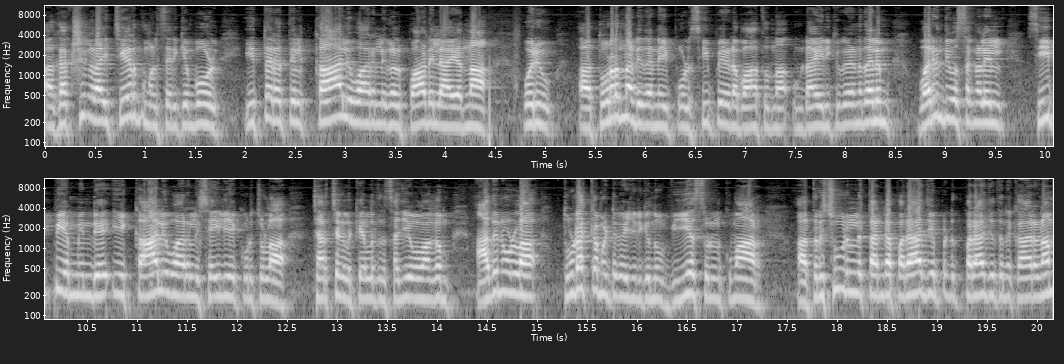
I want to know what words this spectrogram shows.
കക്ഷികളായി ചേർന്ന് മത്സരിക്കുമ്പോൾ ഇത്തരത്തിൽ കാലുവാരലുകൾ പാടില്ല എന്ന ഒരു തുറന്നടി തന്നെ ഇപ്പോൾ സി പി ഐയുടെ ഭാഗത്തുനിന്ന് ഉണ്ടായിരിക്കുകയാണ്. എന്തായാലും വരും ദിവസങ്ങളിൽ സി പി എമ്മിന്റെ ഈ കാലുവാരൽ ശൈലിയെക്കുറിച്ചുള്ള ചർച്ചകൾ കേരളത്തിൽ സജീവമാകും. അതിനുള്ള തുടക്കമിട്ട് കഴിഞ്ഞിരിക്കുന്നു വി എസ് സുനിൽകുമാർ. തൃശ്ശൂരിൽ തന്റെ പരാജയപ്പെട്ട പരാജയത്തിന് കാരണം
